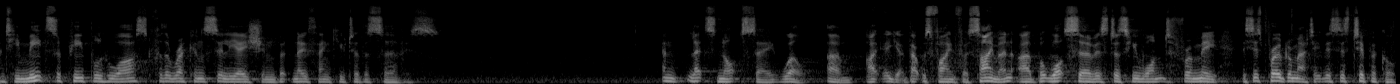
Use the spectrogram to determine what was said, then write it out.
And he meets a people who ask for the reconciliation, but no thank you to the service. And let's not say, well, um, I, yeah, that was fine for Simon, uh, but what service does he want from me? This is programmatic, this is typical.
